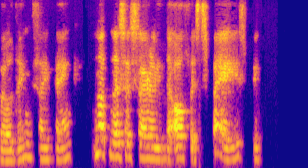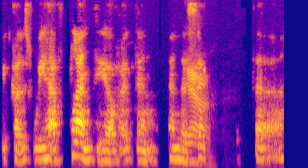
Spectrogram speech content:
buildings. I think not necessarily the office space because we have plenty of it in in the yeah. city. Uh,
